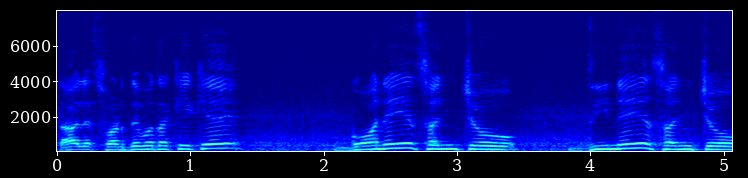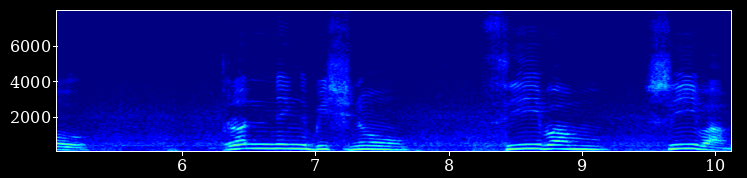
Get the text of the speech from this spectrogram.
তাহলে স্বর দেবতা কে কে? গণে সঞ্চ, দিনে সঞ্চ ব্রণ্যিং বিষ্ণু, শিবম শিবম।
